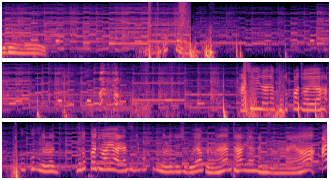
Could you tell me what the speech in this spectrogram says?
도령 옷. 이거밖에 없네. 가시기 전에 구독과 좋아요 하- 꾹꾹 눌러 구독과 좋아요 알람 설정 꾹꾹 눌러주시고요. 그러면 다음 영상에서 만나요. 안녕.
